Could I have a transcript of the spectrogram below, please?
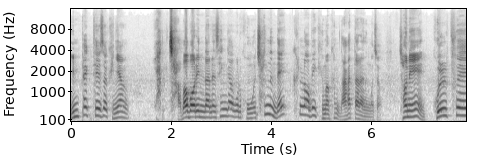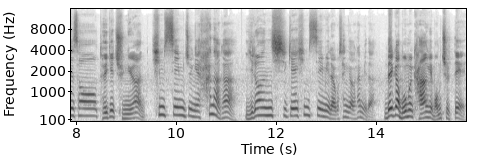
임팩트에서 그냥 확 잡아버린다는 생각으로 공을 쳤는데 클럽이 그만큼 나갔다라는 거죠. 저는 골프에서 되게 중요한 힘쓰임 중에 하나가 이런 식의 힘쓰임이라고 생각을 합니다. 내가 몸을 강하게 멈출 때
